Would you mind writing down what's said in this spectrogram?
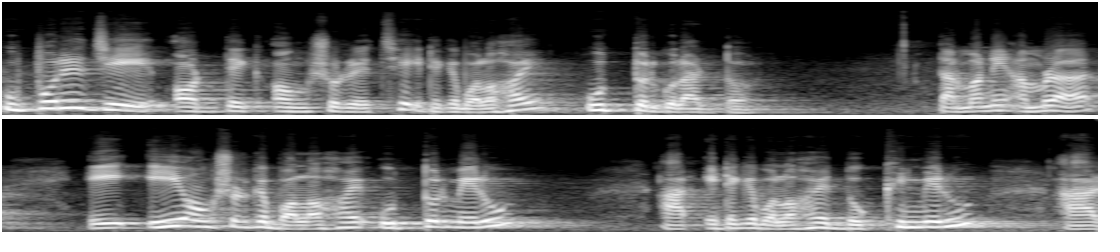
উপরে যে অর্ধেক অংশ রয়েছে, এটাকে বলা হয় উত্তর গোলার্ধ। তার মানে আমরা এই এই অংশটাকে বলা হয় উত্তর মেরু, আর এটাকে বলা হয় দক্ষিণ মেরু, আর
